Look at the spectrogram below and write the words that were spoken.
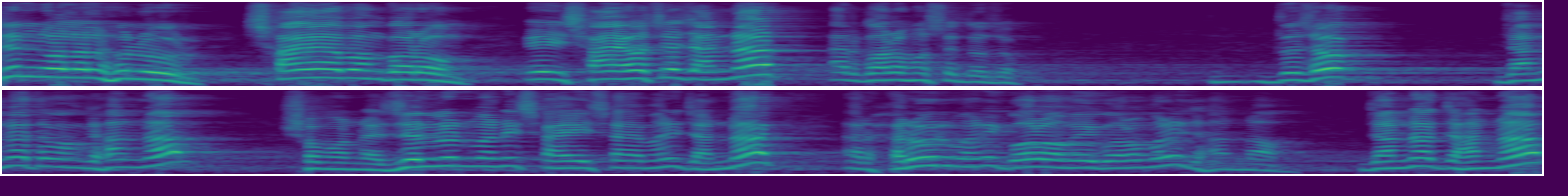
জিল্লু আলাল হুলুর, ছায়া এবং গরম। এই ছায়া হচ্ছে জান্নাত আর গরম হচ্ছে দোজক। দোজক জান্নাত এবং জাহান্নাম সমান নয় জেল্লুন মানে ছায়া ছায়া মানে জান্নাত, আর হারুর মানে গরম, এই গরম মানে জাহান্নাম। জান্নাত, জাহান্নাম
